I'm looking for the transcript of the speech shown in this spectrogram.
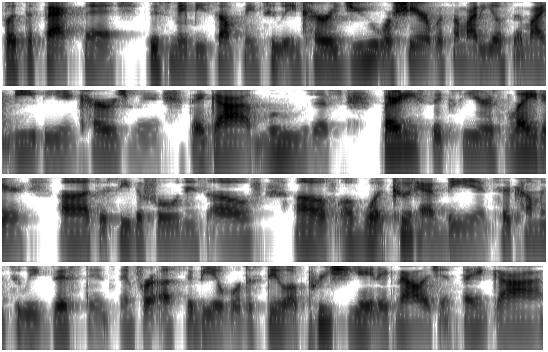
But the fact that this may be something to encourage you or share with somebody else that might need the encouragement that God moves us 36 years later uh, to see the fullness of, of of what could have been to come into existence, and for us to be able to still appreciate, acknowledge, and thank God,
